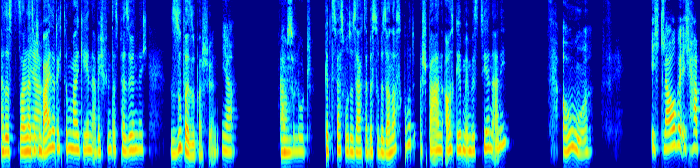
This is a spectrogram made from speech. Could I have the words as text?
Also es soll natürlich ja. in beide Richtungen mal gehen, aber ich finde das persönlich super, super schön. Ja. Ähm, Absolut. Ähm, Gibt es was, wo du sagst, da bist du besonders gut? Sparen, ausgeben, investieren, Anni? Oh. Ich glaube, ich habe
